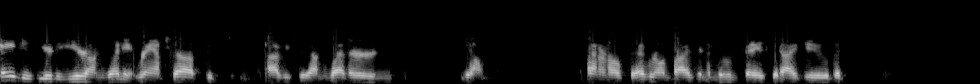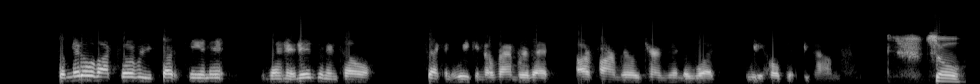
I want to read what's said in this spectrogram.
changes year to year on when it ramps up. It's obviously on weather and, you know, I don't know if everyone buys into the moon phase, but I do. But the middle of October, you start seeing it. Then it isn't until second week in November that our farm really turns into what we hope it becomes. So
